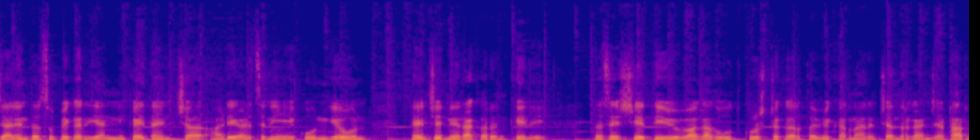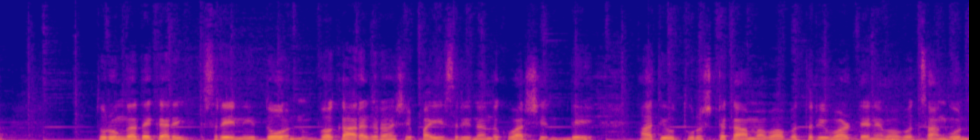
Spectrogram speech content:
जालिंदर सुपेकर यांनी कैद्यांच्या अडीअडचणी ऐकून घेऊन त्यांचे निराकरण केले. तसेच शेती विभागात उत्कृष्ट कर्तव्य करणारे चंद्रकांत जठार तुरुंगाधिकारी श्रेणी दोन व कारागृह शिपाई श्री नंदकुमार शिंदे अतिउत्कृष्ट कामाबाबत रिवॉर्ड देण्याबाबत सांगून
